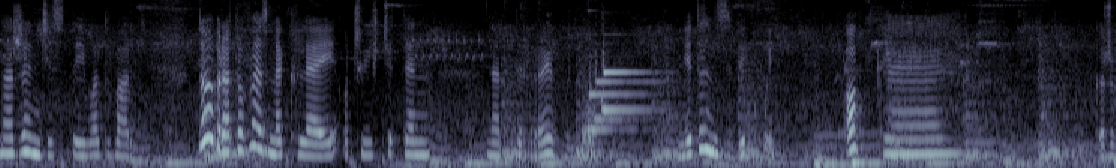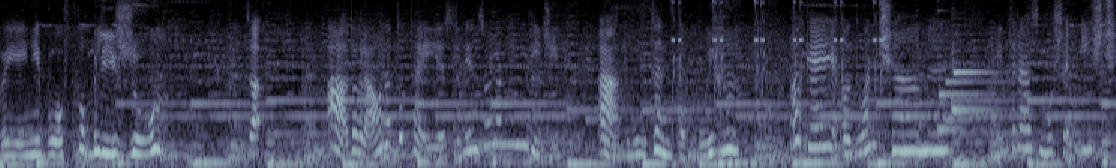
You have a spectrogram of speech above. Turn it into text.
narzędzie z tej ładowarki? Dobra, to wezmę klej. Oczywiście ten na drewno. Nie ten zwykły. Okej. Tylko żeby jej nie było w pobliżu. Co? A, dobra, ona tutaj jest, więc ona mnie nie widzi. A, to był ten pokój. Okej, odłączamy. I teraz muszę iść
